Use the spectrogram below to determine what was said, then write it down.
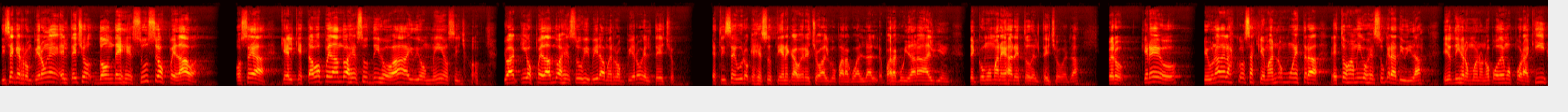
dice que rompieron el techo donde Jesús se hospedaba. O sea, que el que estaba hospedando a Jesús dijo, ay Dios mío, si yo, yo aquí hospedando a Jesús y mira, me rompieron el techo. Estoy seguro que Jesús tiene que haber hecho algo para, guardar, para cuidar a alguien de cómo manejar esto del techo, ¿verdad? Pero creo que una de las cosas que más nos muestra estos amigos es su creatividad. Ellos dijeron, bueno, no podemos por aquí.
